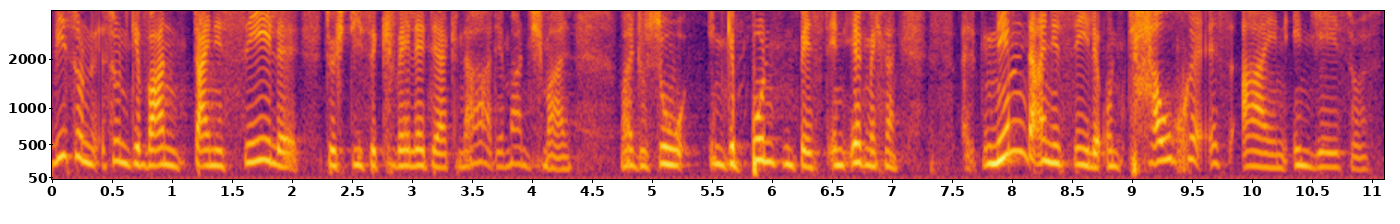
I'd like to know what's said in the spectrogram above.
wie so ein, so ein Gewand, deine Seele durch diese Quelle der Gnade manchmal, weil du so in gebunden bist in irgendwelchen Sachen. Nimm deine Seele und tauche es ein in Jesus,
